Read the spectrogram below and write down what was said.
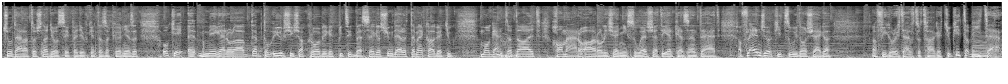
Csodálatos, nagyon szép egyébként ez a környezet. Oké, okay, még erről a, nem tudom, űrsisakról még egy picit beszélgessünk, de előtte meghallgatjuk magát a dalt, ha már arról is ennyi szó esett, érkezzen tehát a Flanger Kids újdonsága, a Figurite Out-ot hallgatjuk itt a Beaten.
